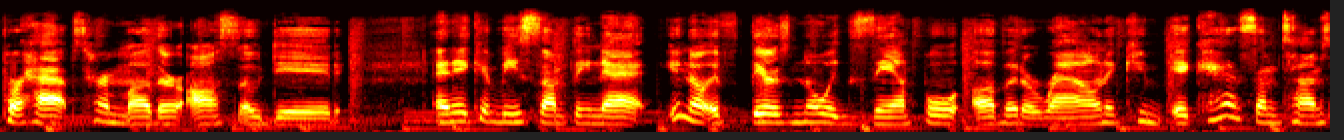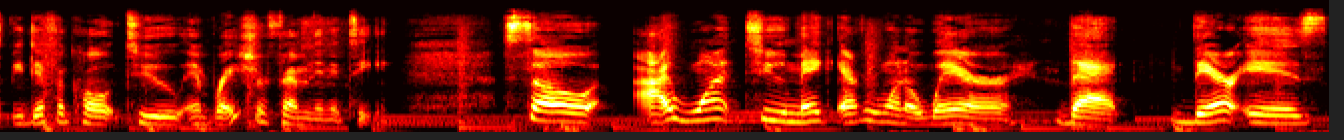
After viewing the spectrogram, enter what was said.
perhaps her mother also did. And it can be something that, you know, if there's no example of it around, it can it can sometimes be difficult to embrace your femininity. So, I want to make everyone aware that there is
